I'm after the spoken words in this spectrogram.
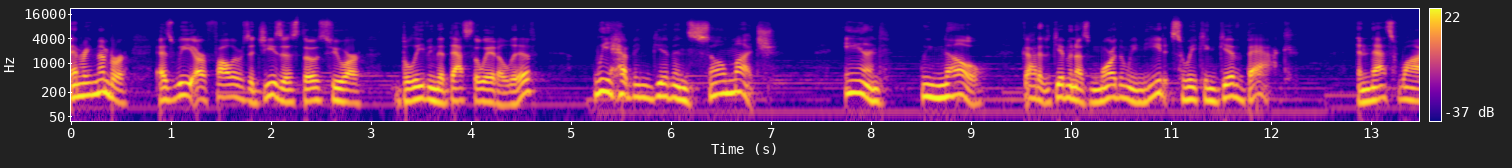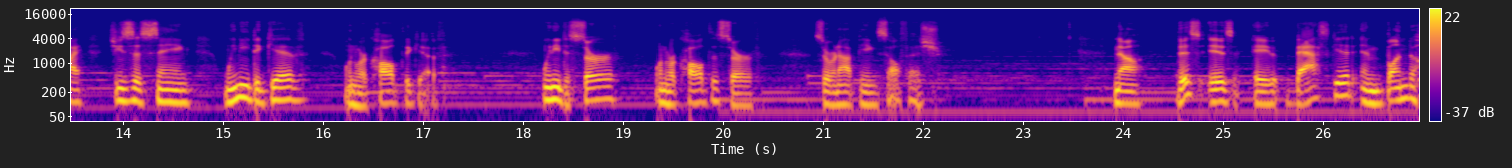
And remember, as we are followers of Jesus, those who are believing that that's the way to live, we have been given so much. And we know God has given us more than we need so we can give back. And that's why Jesus is saying we need to give when we're called to give. We need to serve when we're called to serve, so we're not being selfish. Now, this is a basket and bundle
